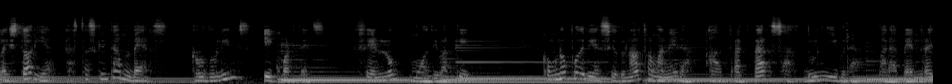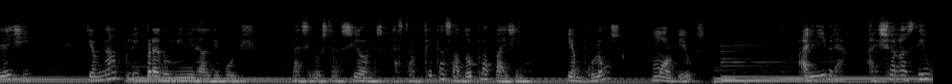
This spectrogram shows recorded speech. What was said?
La història està escrita en vers, rodolins i quartets, fent-lo molt divertit. Com no podria ser d'una altra manera, al tractar-se d'un llibre per aprendre a llegir, hi ha un ampli predomini del dibuix. Les il·lustracions estan fetes a doble pàgina i amb colors molt vius. El llibre, això no es diu,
